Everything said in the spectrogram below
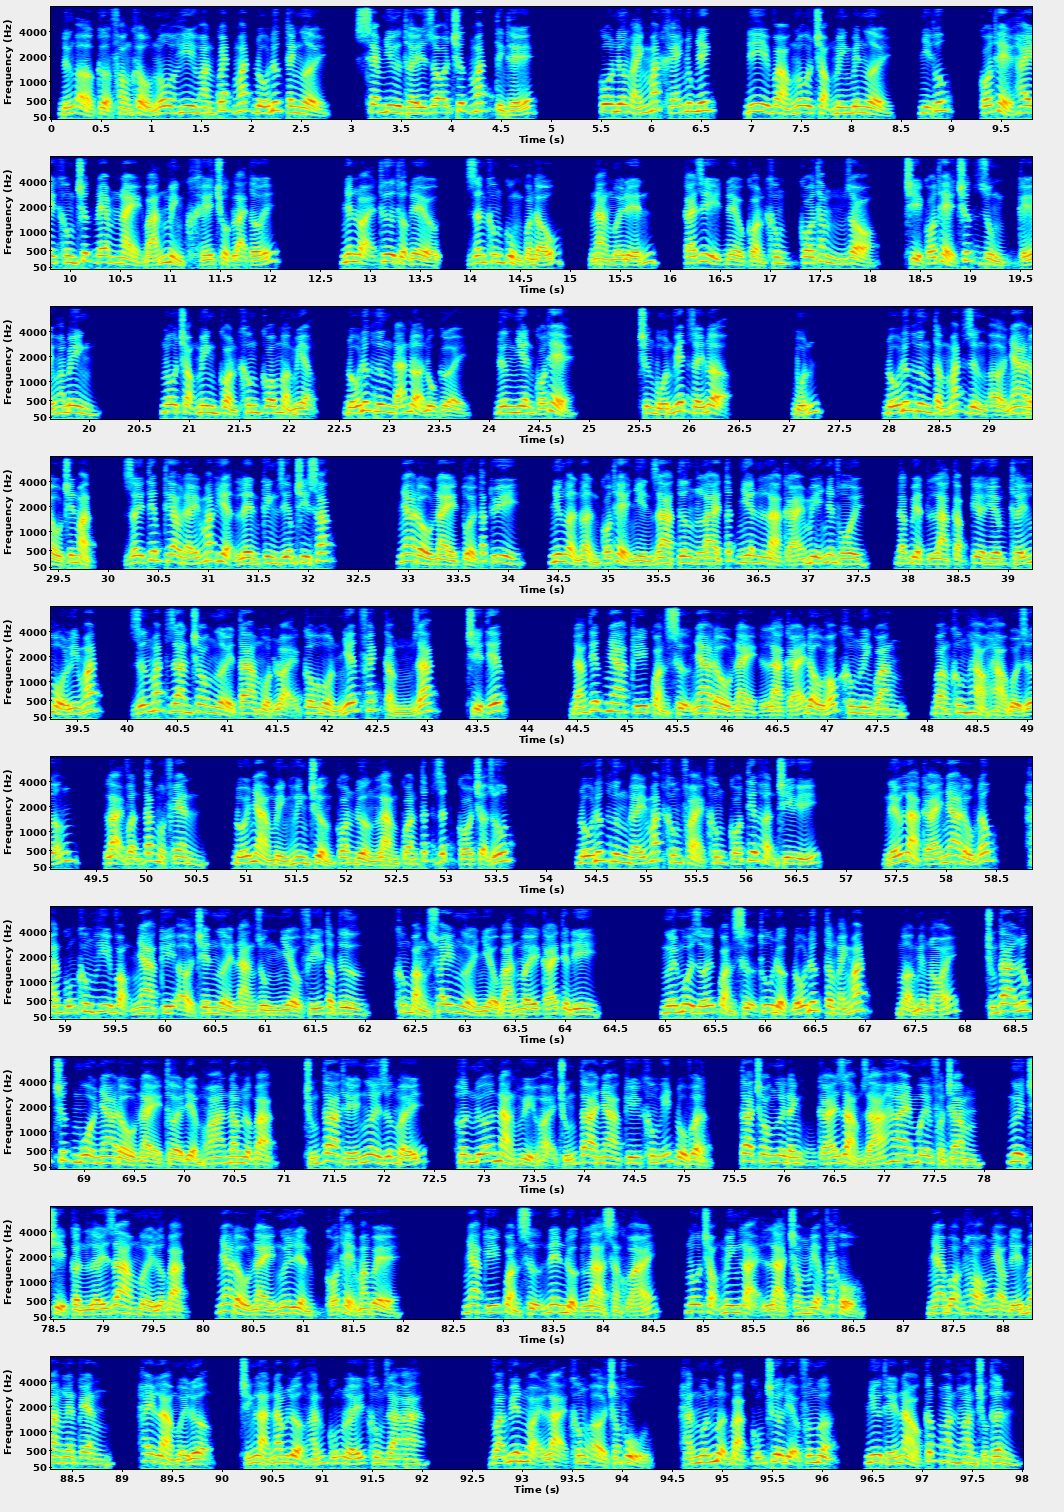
Đứng ở cửa phòng khẩu nô hi hoan quét mắt đỗ đức thanh người, xem như thấy rõ trước mắt tình thế. Cô nương ánh mắt khẽ nhúc nhích, đi vào ngô trọng minh bên người, nhị thúc, có thể hay không trước đêm này bán mình khế chuộc lại tới. Nhân loại thư thượng đều, dân không cùng quan đấu, nàng mới đến, cái gì đều còn không có thăm dò, chỉ có thể trước dùng kế hoan binh. Nô Trọng Minh còn không có mở miệng, Đỗ Đức Hưng đã nở nụ cười, đương nhiên có thể. Chương 4 viết giấy nợ. 4. Đỗ Đức Hưng tầm mắt dừng ở nha đầu trên mặt, dây tiếp theo đáy mắt hiện lên kinh diễm chi sắc. Nha đầu này tuổi tác tuy, nhưng ẩn ẩn có thể nhìn ra tương lai tất nhiên là cái mỹ nhân thôi, đặc biệt là cặp kia hiếm thấy hồ ly mắt, dương mắt gian cho người ta một loại câu hồn nhiếp phách cảm giác, chỉ tiếc. Đáng tiếc nha ký quản sự nha đầu này là cái đầu vóc không linh quang, bằng không hảo hảo bồi dưỡng, lại vận tắc một phen, đối nhà mình huynh trưởng con đường làm quan tất rất có trợ giúp. Đỗ Đức Hưng đáy mắt không phải không có tiết hận chi ý. Nếu là cái nha đầu đốc, hắn cũng không hy vọng nha kia ở trên người nàng dùng nhiều phí tâm tư, không bằng xoay người nhiều bán mấy cái tiền đi. Người môi giới quản sự thu được Đỗ Đức Tâm ánh mắt, mở miệng nói, chúng ta lúc trước mua nha đầu này thời điểm hoa năm lượng bạc, chúng ta thế ngươi dưỡng mấy, hơn nữa nàng hủy hoại chúng ta nha kia không ít đồ vật, ta cho ngươi đánh cái giảm giá 20%, ngươi chỉ cần lấy ra 10 lượng bạc, nha đầu này ngươi liền có thể mang về. Nha ký quản sự nên được là sảng khoái, nô trọng minh lại là trong miệng phát khổ. Nhà bọn họ nghèo đến vang len keng, hay là 10 lượng, chính là 5 lượng hắn cũng lấy không ra a. Vạn viên ngoại lại không ở trong phủ, hắn muốn mượn bạc cũng chưa địa phương mượn, như thế nào cấp hoan hoan chủ thân.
